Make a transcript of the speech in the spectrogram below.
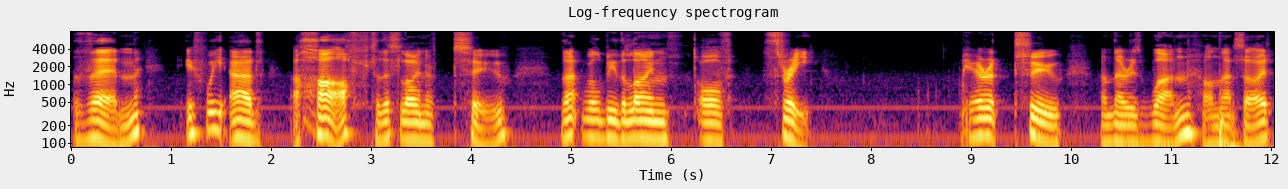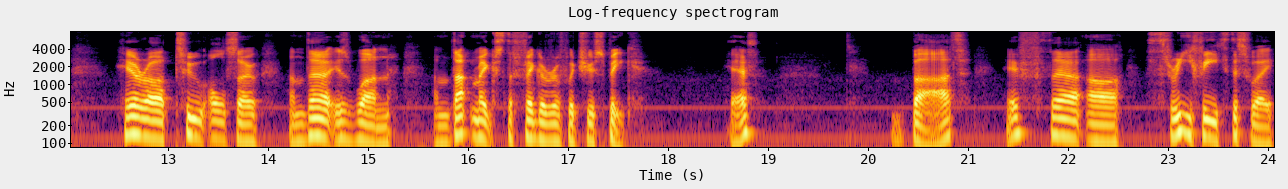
then if we add a half to this line of 2, that will be the line of 3. Here are 2, and there is 1 on that side. Here are 2 also, and there is 1, and that makes the figure of which you speak. Yes? But if there are 3 feet this way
